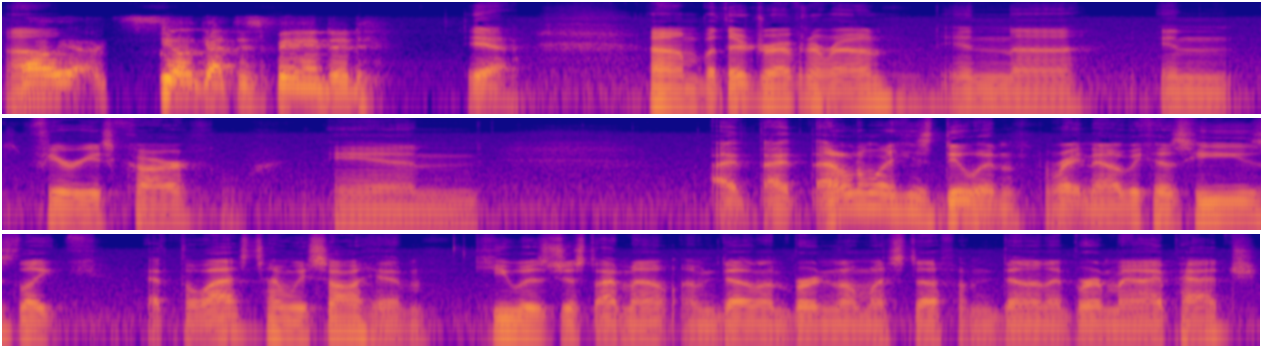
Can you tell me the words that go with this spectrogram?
oh yeah, Shield got disbanded. Yeah, um, but they're driving around in uh, in Fury's car, and I, I I don't know what he's doing right now because he's like at the last time we saw him, he was just I'm out, I'm done, I'm burning all my stuff, I'm done, I burned my eye patch,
